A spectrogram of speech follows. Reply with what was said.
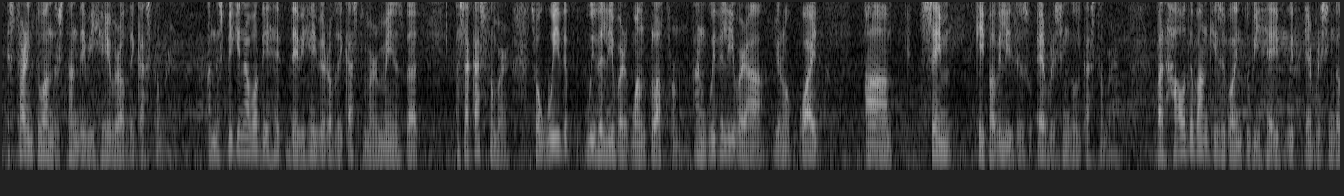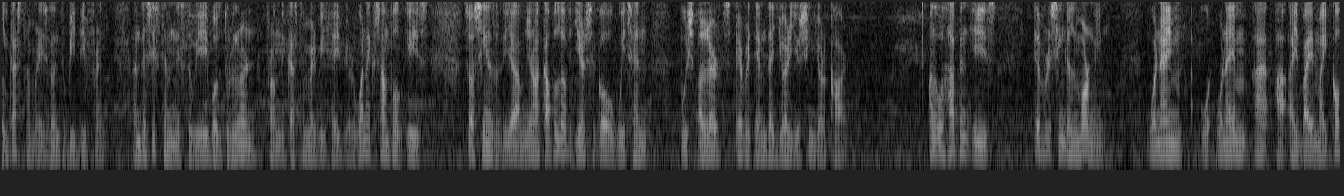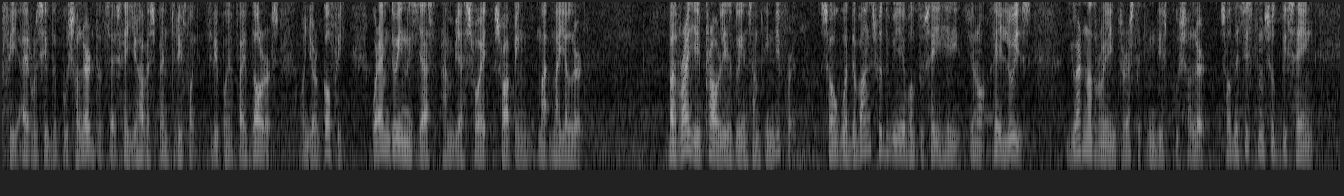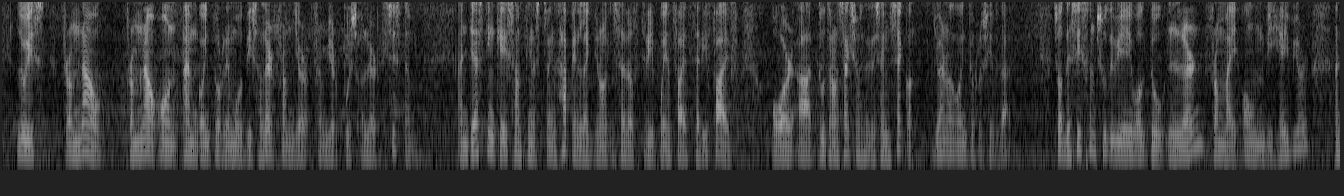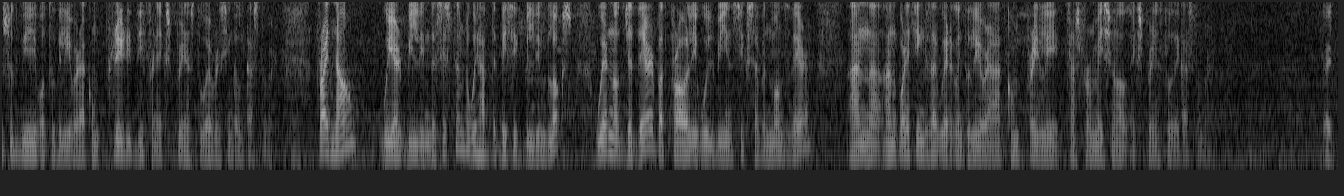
starting to understand the behavior of the customer. And speaking about the, the behavior of the customer means that as a customer, so we, we deliver one platform, and we deliver a, you know, quite um, same capabilities to every single customer. But how the bank is going to behave with every single customer is going to be different. And the system needs to be able to learn from the customer behavior. One example is, so since the, um, you know, a couple of years ago, we send push alerts every time that you are using your card. And what happened is, every single morning, when I'm when I'm uh, I buy my coffee, I receive the push alert that says, "Hey, you have spent 3.5 dollars on your coffee." What I'm doing is just I'm just swapping my, my alert. But Rajay probably is doing something different. So what the bank should be able to say, hey, you know, hey, Luis, you are not really interested in this push alert. So the system should be saying, Luis, from now, from now on, I'm going to remove this alert from your from your push alert system. And just in case something strange happens, like you know, instead of 3.535 or uh, two transactions at the same second, you are not going to receive that. So the system should be able to learn from my own behavior and should be able to deliver a completely different experience to every single customer. Right now, we are building the system. We have the basic building blocks. We are not yet there, but probably will be in six, seven months there. And, uh, and what I think is that we are going to deliver a completely transformational experience to the customer. Great.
